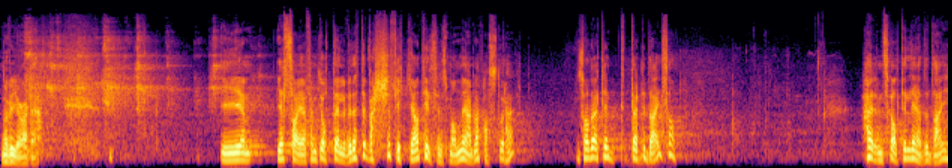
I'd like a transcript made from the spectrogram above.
når vi gjør det. I Jesaja 58, 11, Dette verset fikk jeg av tilsynsmannen da jeg ble pastor her. Han sa det er til, det er til deg, sa han. Herren skal alltid lede deg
